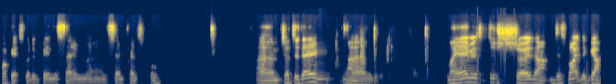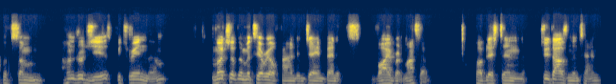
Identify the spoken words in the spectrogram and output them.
pockets would have been the same, uh, same principle. Um, so today, um, my aim is to show that despite the gap of some hundred years between them, much of the material found in Jane Bennett's Vibrant Matter, published in 2010,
